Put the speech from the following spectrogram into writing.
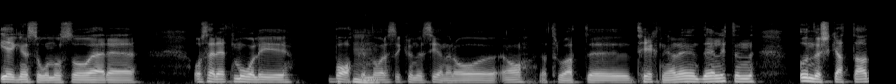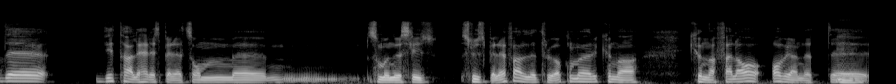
egen zon och så är det, och så är det ett mål i baken mm. några sekunder senare och ja, jag tror att eh, teckningar det är en liten underskattad eh, detalj här i spelet som, eh, som under slutspel i alla fall tror jag kommer kunna, kunna fälla avgörandet eh, mm.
